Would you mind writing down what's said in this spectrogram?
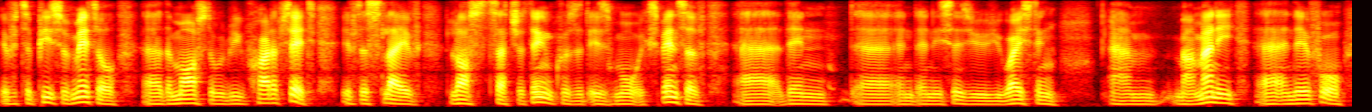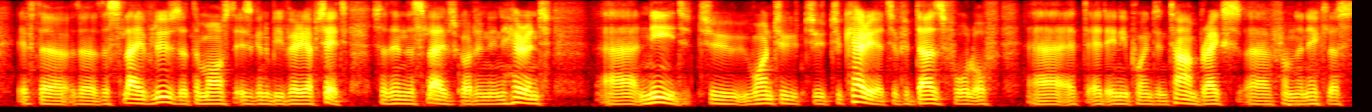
if it's a piece of metal, the master would be quite upset if the slave lost such a thing because it is is more expensive, uh, uh, and and he says you you're wasting. Um, my money, uh, and therefore, if the, the, the slave loses it, the master is going to be very upset. So then the slave's got an inherent uh, need to want to, to, to carry it if it does fall off uh, at, at any point in time, breaks uh, from the necklace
